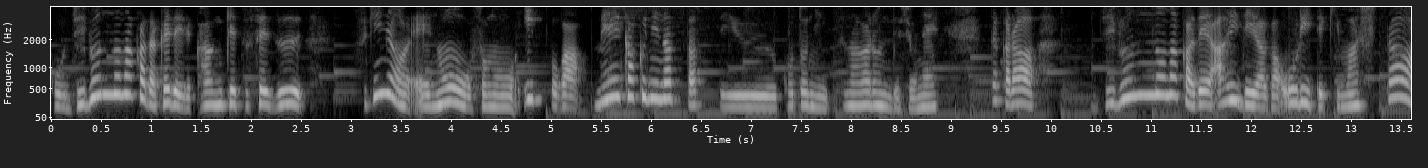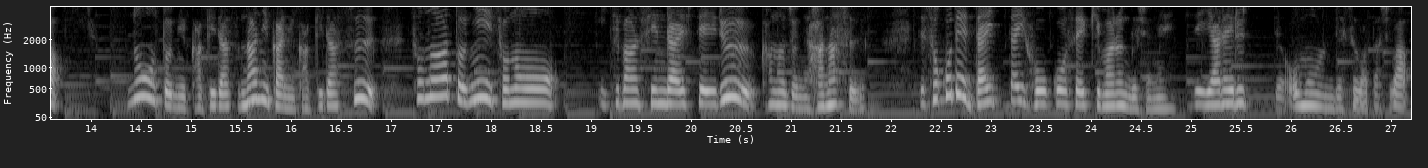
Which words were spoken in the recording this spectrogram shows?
こう自分の中だけで完結せず次のへのその一歩が明確になったっていうことにつながるんですよね。だから自分の中でアイディアが降りてきました。ノートに書き出す何かに書き出す。その後にその一番信頼している彼女に話す。でそこで大体方向性決まるんですよね。でやれるって思うんです私は。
